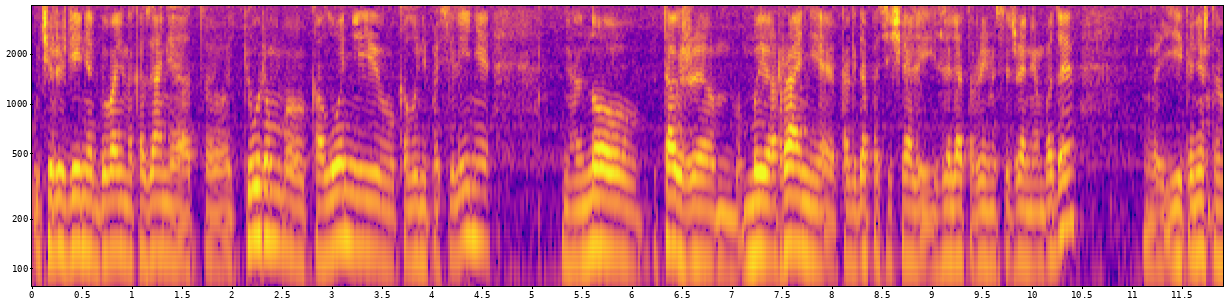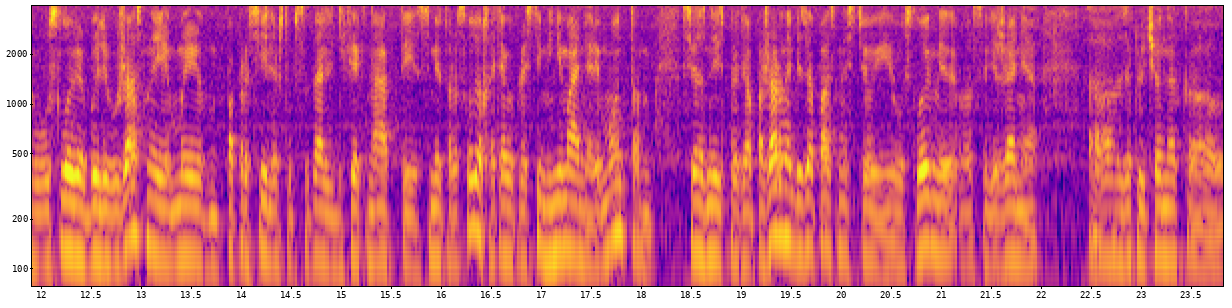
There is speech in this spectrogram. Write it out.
учреждений отбывания наказания от э, тюрем, колоний, колоний поселения. Но также мы ранее, когда посещали изолятор временного содержания МВД, и, конечно, условия были ужасные. Мы попросили, чтобы создали дефектные акты смету расходов, хотя бы провести минимальный ремонт, там, связанный с противопожарной безопасностью и условиями содержания Э, заключенных. Э,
